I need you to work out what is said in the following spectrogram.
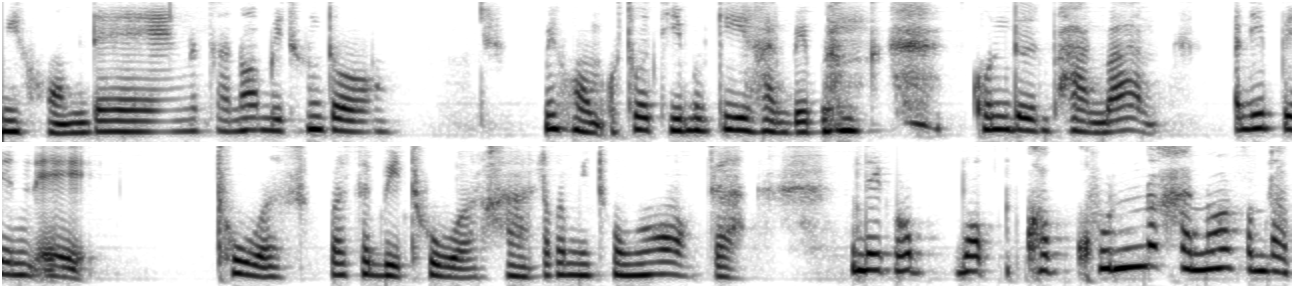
มีหอมแดงนะจ๊ะเนาะมีทั้งดอง มีหอมขอโทษทีเมื่อกี้หันไปเบิ่งคนเดินผ่านบ้าน อันนี้เป็นเอถั่ววาซาบิถั่วค่ะ แล้วก็มีถั่วงอกจ้ะจังได๋ก็บอกขอบคุณนะคะเนาะสำหรับ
